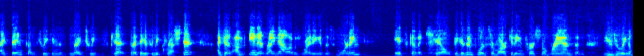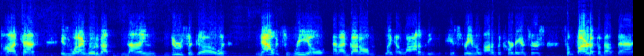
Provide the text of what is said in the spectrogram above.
I think I'm tweaking the I tweak this kit, but I think it's gonna be Crushed It. I just I'm in it right now. I was writing it this morning. It's gonna kill because influencer marketing and personal brands and you doing a podcast is what I wrote about nine years ago. now it's real, and I've got all like a lot of the history and a lot of the current answers. So I'm fired up about that.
